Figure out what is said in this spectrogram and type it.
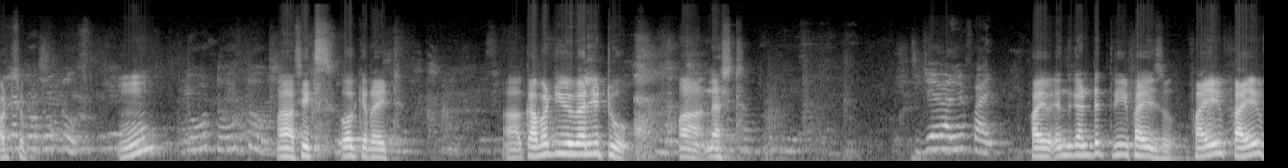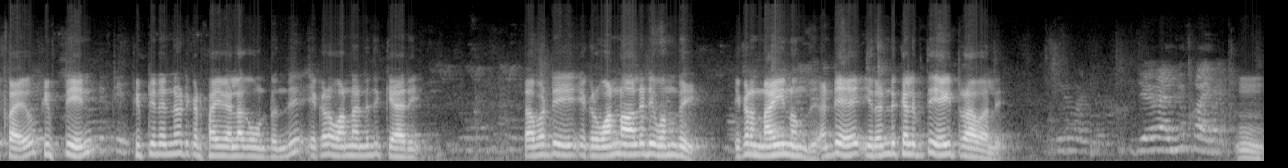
అటు చెప్పు. సిక్స్. Okay right. కాబట్టి U value two. Next. J value five. Five ఎందుకంటే three fives five five five fifteen fifteen అన్నట్టు ఇక్కడ ఫైవ్ ఎలాగో ఉంటుంది. ఇక్కడ వన్ అనేది క్యారీ కాబట్టి ఇక్కడ వన్ ఆల్రెడీ ఉంది. ఇక్కడ నైన్ ఉంది. అంటే ఈ రెండు కలిపితే ఎయిట్ రావాలి. ఉమ్.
